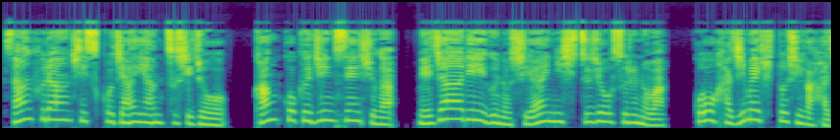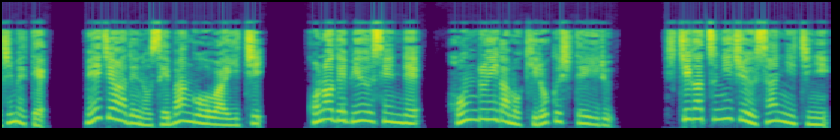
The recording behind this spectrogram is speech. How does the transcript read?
サンフランシスコジャイアンツ史上、韓国人選手がメジャーリーグの試合に出場するのは、こうはじめひとしが初めて。メジャーでの背番号は1。このデビュー戦で本塁打も記録している。7月23日に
